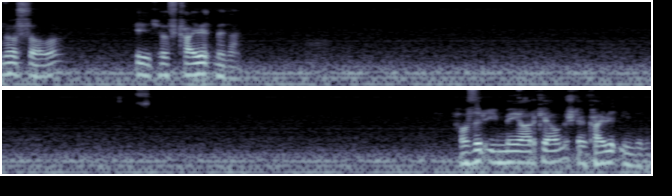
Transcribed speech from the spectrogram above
Nasıl ama? Hiç hız kaybetmeden. Hazır inmeyi arkaya almışken kaybetmeyeyim dedim.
